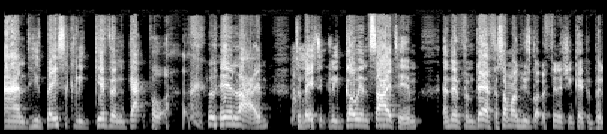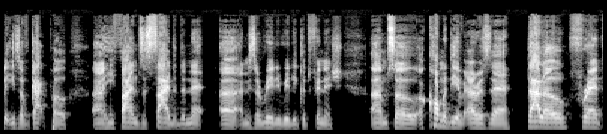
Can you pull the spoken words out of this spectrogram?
and he's basically given Gakpo a clear line to basically go inside him. And then from there, for someone who's got the finishing capabilities of Gakpo, uh, he finds the side of the net, uh, and it's a really, really good finish. Um, so a comedy of errors there. Dalot, Fred,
